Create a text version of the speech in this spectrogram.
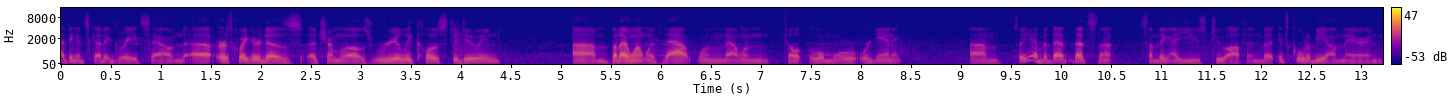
I think it's got a great sound. Uh, Earthquaker does a tremolo I was really close to doing, um, but I went with that one. That one felt a little more organic. Um, so yeah, but that that's not something I use too often. But it's cool to be on there and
